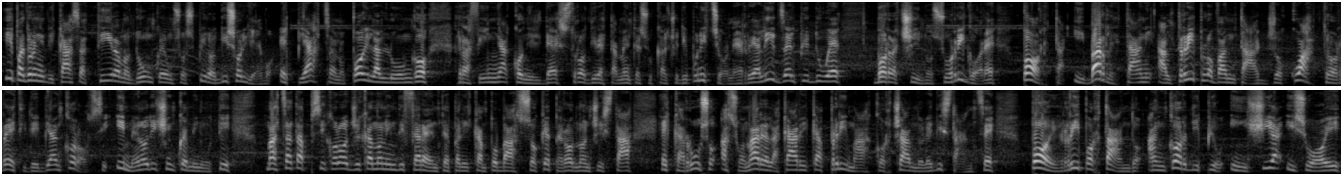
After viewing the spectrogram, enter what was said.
I padroni di casa tirano dunque un sospiro di sollievo e piazzano poi l'allungo. Rafinha con il destro direttamente su calcio di punizione realizza il più 2, Borracino sul rigore porta i barlettani al triplo vantaggio, 4 reti dei biancorossi in meno di 5 minuti, mazzata psicologica non indifferente per il campobasso che però non ci sta. E Caruso a suonare la carica prima accorciando le distanze, poi riportando ancora di più in scia i suoi,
